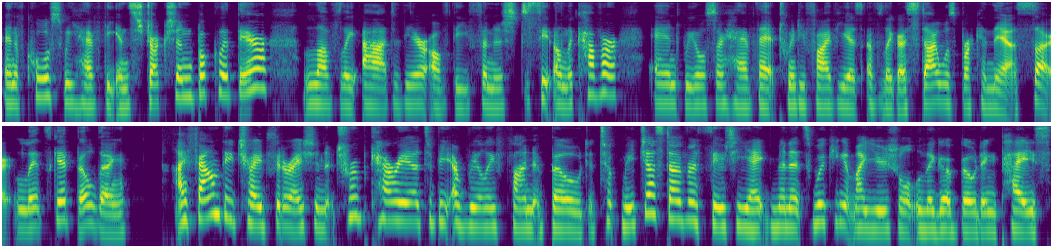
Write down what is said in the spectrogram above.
And of course, we have the instruction booklet there. Lovely art there of the finished set on the cover. And we also have that 25 years of Lego Star Wars brick in there. So let's get building. I found the Trade Federation Troop Carrier to be a really fun build. It took me just over 38 minutes working at my usual Lego building pace.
